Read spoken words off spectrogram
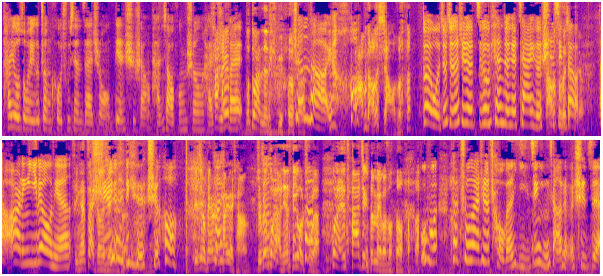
他又作为一个政客出现在这种电视上，谈笑风生，还自黑，不不断的那个真的。然后，打不倒的小子，对我就觉得这个纪录片就应该加一个事情到到二零一六年这应该再更十新一次。月底的时候，这纪录片越拍越长，指不定过两年他又出来，过两年他竞选美国总统。不不，他出来这个丑闻已经影响了整个世界。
